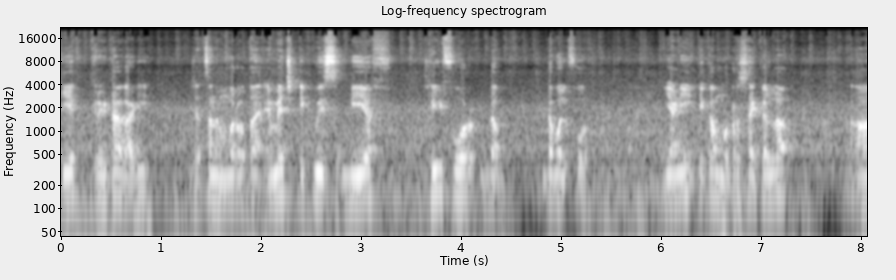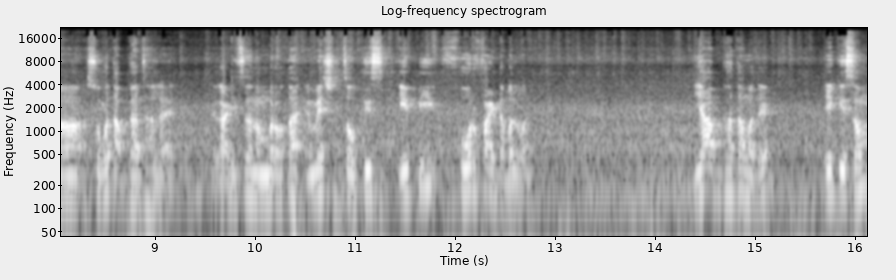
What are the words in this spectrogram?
की एक क्रेटा गाडी ज्याचा नंबर होता एम एच एकवीस बी एफ थ्री फोर डब डबल फोर यांनी एका मोटरसायकलला सोबत अपघात झाला आहे. त्या गाडीचा नंबर होता एम एच चौतीस A P four five double one. या अपघातामध्ये एक इसम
